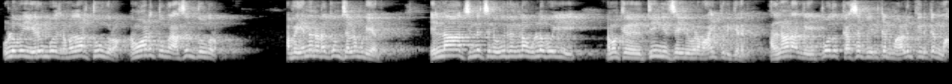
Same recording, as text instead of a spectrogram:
உள்ளே போய் எறும்போது நம்ம தான் தூங்குறோம். நம்ம வாடு தூங்குறோம். அசல் தூங்குறோம். அப்போ என்ன நடக்கும்? சொல்ல முடியாது. எல்லா சின்ன சின்ன உயிரினங்கள்லாம் உள்ளே போய் நமக்கு தீங்கு செய்துவிட வாய்ப்பு இருக்கிறது. அதனால் அங்கே எப்போதும் கசப்பு இருக்கணுமா அழுக்கு இருக்கணுமா?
